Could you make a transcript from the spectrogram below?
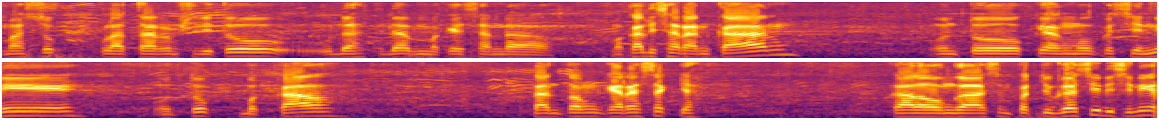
masuk pelataran masjid itu udah tidak memakai sandal. Maka disarankan untuk yang mau ke sini untuk bekal kantong keresek ya. Kalau nggak sempat juga sih di sini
